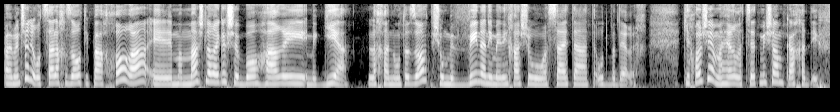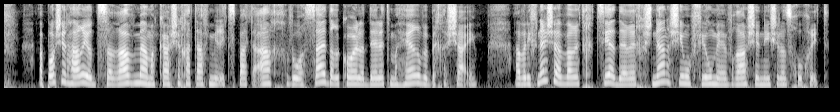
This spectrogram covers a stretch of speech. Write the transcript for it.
האמת שאני רוצה לחזור טיפה אחורה, אה, ממש לרגע שבו הארי מגיע לחנות הזאת, שהוא מבין, אני מניחה שהוא עשה את הטעות בדרך. ככל שימהר לצאת משם, כך עדיף. אפו של הארי עוד צרב מהמכה שחטף מרצפת האח, והוא עשה את דרכו אל הדלת מהר ובחשאי. אבל לפני שעבר את חצי הדרך, שני אנשים הופיעו מעברה השני של הזכוכית.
